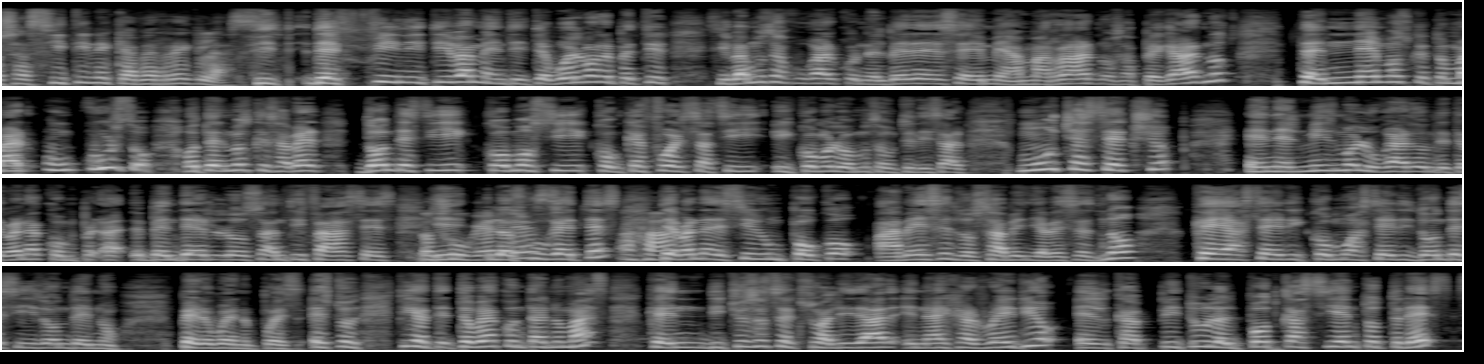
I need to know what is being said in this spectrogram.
o sea, sí tiene que haber reglas. Sí, definitivamente, y te vuelvo a repetir, si vamos a jugar con el BDSM, a amarrarnos, a pegarnos, tenemos que tomar un curso o tenemos que saber dónde sí, cómo sí, con qué fuerza sí y cómo lo vamos a utilizar. Muchas sex shop en el mismo lugar donde te van a comprar, vender los antifaces ¿Los y juguetes? Los juguetes, Ajá. te van a decir un poco, a veces lo saben y a veces no, qué hacer y cómo hacer y dónde sí y dónde no. Pero bueno, pues esto, fíjate, te voy a contar nomás que en Dichosa Sexualidad en iHeartRadio, el capítulo, el podcast 103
